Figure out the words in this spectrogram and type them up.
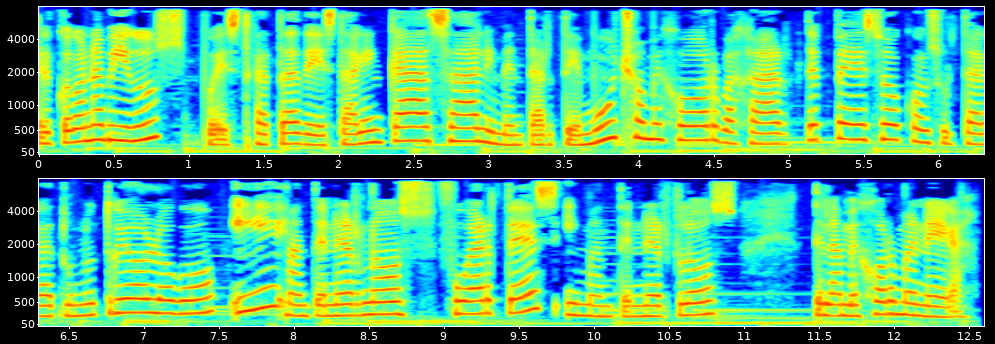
el coronavirus, pues trata de estar en casa, alimentarte mucho mejor, bajar de peso, consultar a tu nutriólogo y mantenernos fuertes y mantenerlos de la mejor manera.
